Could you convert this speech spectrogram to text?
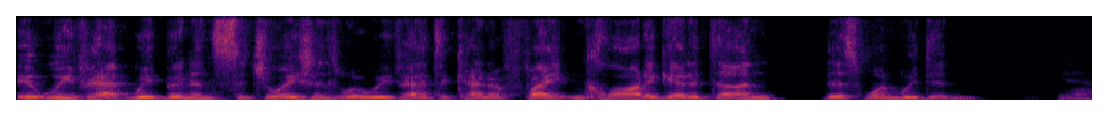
it, we've had we've been in situations where we've had to kind of fight and claw to get it done. This one we didn't. Yeah,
